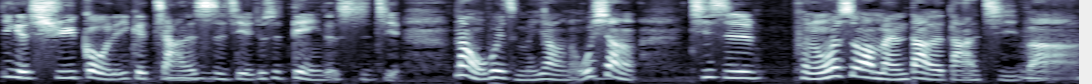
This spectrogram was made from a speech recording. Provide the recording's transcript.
一个虚构的一个假的世界，就是电影的世界。那我会怎么样呢？我想，其实。可能会受到蛮大的打击吧，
